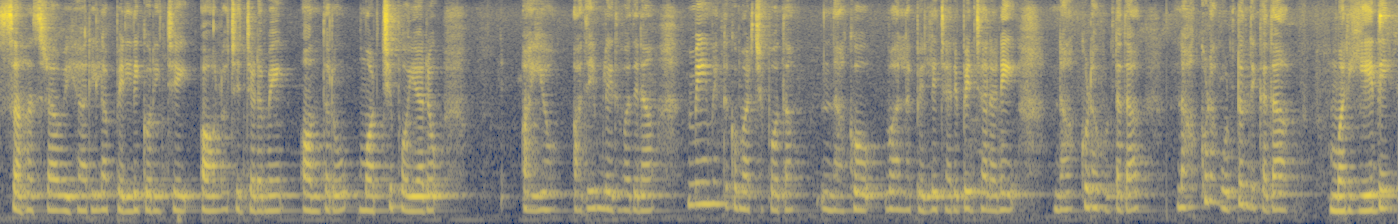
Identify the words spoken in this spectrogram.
సహస్ర విహారీల పెళ్ళి గురించి ఆలోచించడమే అందరూ మర్చిపోయారు. అయ్యో అదేం లేదు వదిన మేమెందుకు మర్చిపోతాం? నాకు వాళ్ళ పెళ్ళి జరిపించాలని నాకు కూడా ఉంటుందా? నాకు కూడా ఉంటుంది కదా. మరి ఏది?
